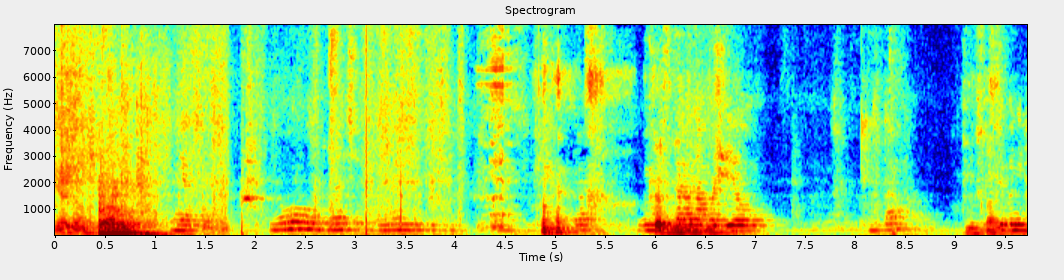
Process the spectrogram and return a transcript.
Я же вам сказал. Нет. Ну, значит, не допущены. Раз вы не сторона по делу. Ну так. Ну как? Если вы не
